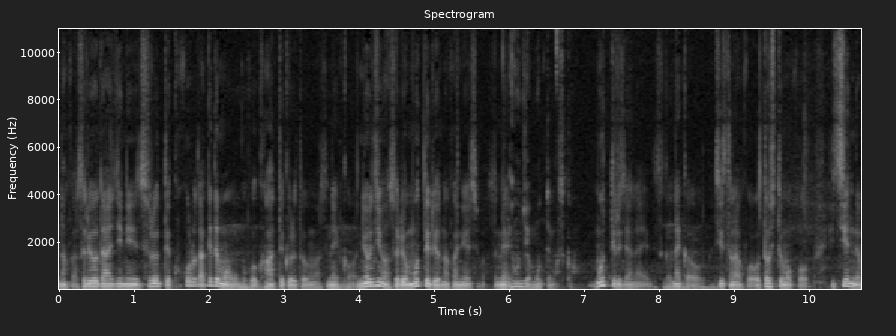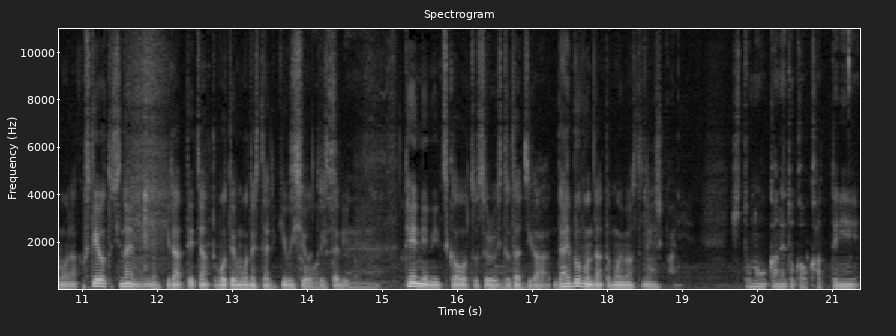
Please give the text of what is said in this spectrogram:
なんかそれを大事にするって心だけでも僕は変わってくると思いますね、こう日本人はそれを持ってるような感じがしますね。日本人は持ってますか？持ってるじゃないですか、なんか小さなこう落としてもこう1円でもなんか捨てようとしないもんね。拾ってちゃんと元に戻したり寄付しようとしたり、丁寧に使おうとする人たちが大部分だと思いますね。確かに。人のお金とかを勝手に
